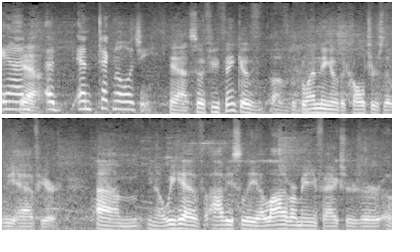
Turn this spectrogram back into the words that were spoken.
and yeah. and technology? Yeah, so if you think of, of the blending of the cultures that we have here, um, you know, we have obviously a lot of our manufacturers are of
